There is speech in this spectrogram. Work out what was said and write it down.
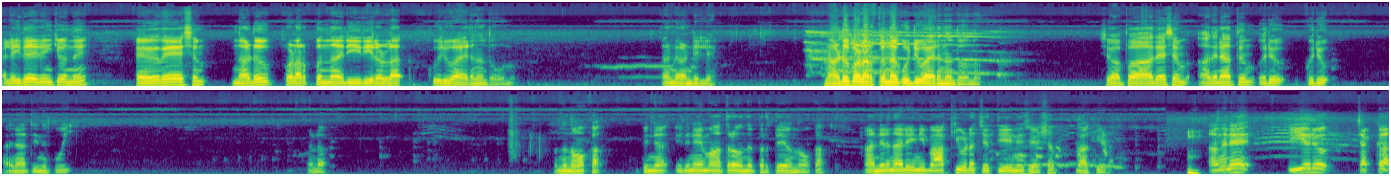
അല്ല ഇത് എനിക്ക് തോന്നുന്നു ഏകദേശം നടു പുളർപ്പുന്ന രീതിയിലുള്ള കുരുവായിരുന്നു തോന്നുന്നു. കണ്ടു കണ്ടില്ലേ? നടു പളർക്കുന്ന കുരുവായിരുന്നു തോന്നുന്നു. ശോ അപ്പോൾ ആദേശം അതിനകത്തും ഒരു കുരു അതിനകത്ത് നിന്ന് പോയി. കണ്ടോ? ഒന്ന് നോക്കാം. പിന്നെ ഇതിനെ മാത്രം ഒന്ന് പ്രത്യേകം നോക്കാം. എന്നിരുന്നാലും ഇനി ബാക്കി ഇവിടെ ചെത്തിയതിന് ശേഷം ബാക്കി ഇടാം അങ്ങനെ ഈ ഒരു ചക്ക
